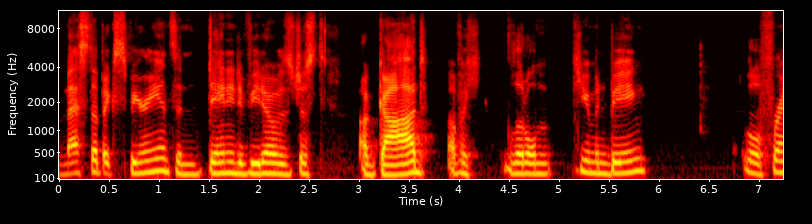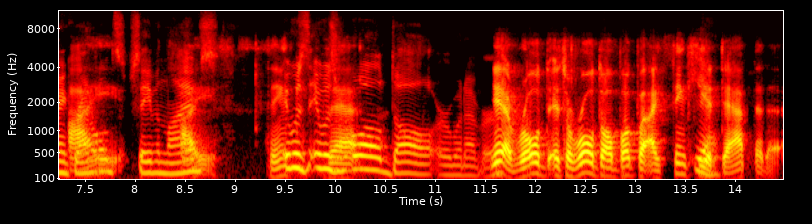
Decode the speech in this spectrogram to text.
messed up experience. And Danny DeVito is just a god of a little human being, little Frank I- Reynolds saving I lives. Think It was it was that- Roald Dahl or whatever. Yeah, rolled. It's a Roald Dahl book, but I think he Yeah. adapted it.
